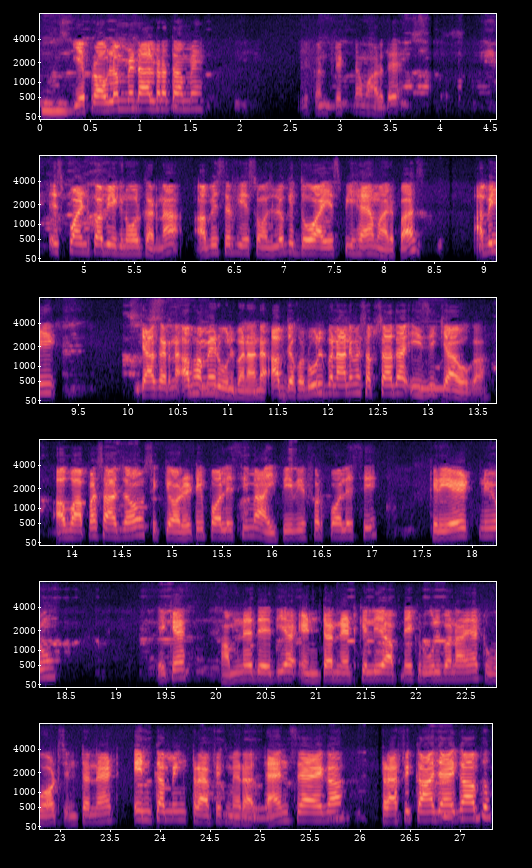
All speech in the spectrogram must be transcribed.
हम्म। ये प्रॉब्लम में डाल रहा था हमें। ये कंफ्लिक्ट ना मार दे। इस पॉइंट को अभी इग्नोर करना। अभी सिर्फ़ ये समझ लो कि दो आईएसपी है हमारे पास। अभी क्या करना अब हमें रूल बनाना अब देखो रूल बनाने में सबसे ज़्यादा इजी क्या होगा? अब वापस आ जाओ सिक्योरिटी पॉलिसी में IPv four policy create new ठीक है? हमने दे दिया इंटरनेट के लिए आपने एक रूल बनाया टूवर्ड्स इंटरनेट इनकमिंग ट्रैफ़िक मेरा लैंड से आएगा। ट्रैफ़िक कहाँ जाएगा अब?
